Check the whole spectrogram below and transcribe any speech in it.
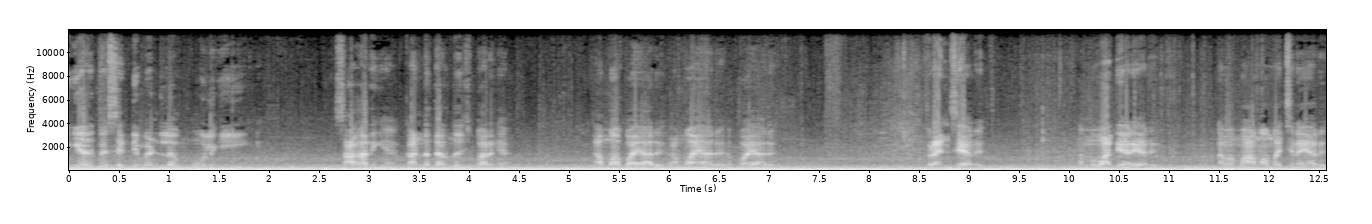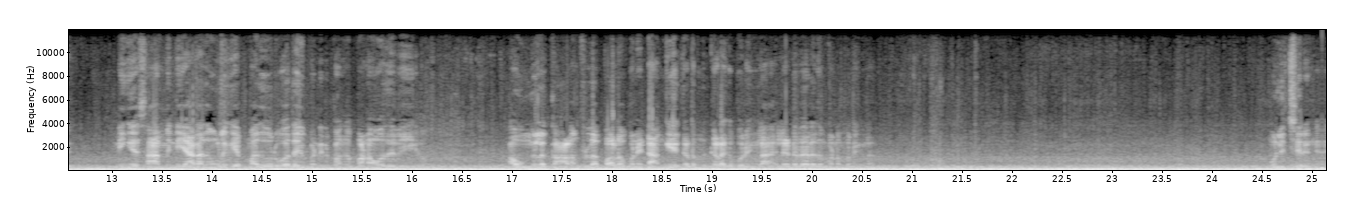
எங்கேயாவது போய் சென்டிமெண்ட்டில் மூழ்கி சாகாதீங்க. கண்ணை திறந்து வச்சு பாருங்க. அம்மா அப்பா யாரு? அம்மா யாரு? அப்பா யாரு? ஃப்ரெண்ட்ஸ் யாரு? நம்ம வாத்தியார் யாரு? நம்ம மாமா மச்சனை யாரு? நீங்கள் சாமி யாராவது உங்களுக்கு எப்போது ஒரு உதவி பண்ணியிருப்பாங்க பண உதவி. அவங்கள காலம் ஃபுல்லாக ஃபாலோ பண்ணிவிட்டு அங்கேயே கிடந்து கிடக்க போகிறீங்களா இல்லாட்ட வேறு எதுவும் பண்ண போகிறீங்களா முழிச்சிருங்க.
